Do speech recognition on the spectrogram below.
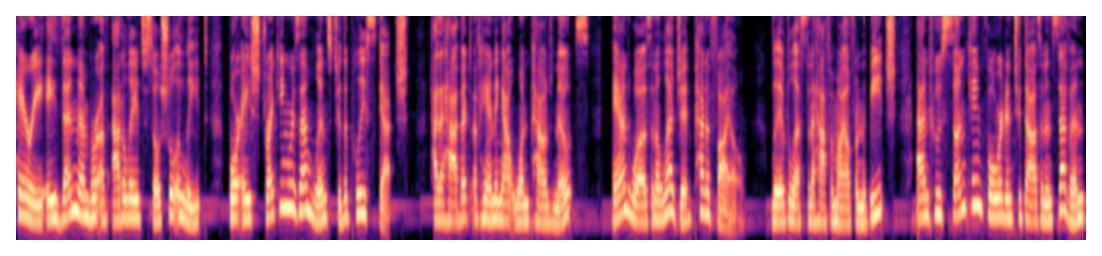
Harry, a then member of Adelaide's social elite, bore a striking resemblance to the police sketch, had a habit of handing out one pound notes, and was an alleged pedophile lived less than a half a mile from the beach, and whose son came forward in 2007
